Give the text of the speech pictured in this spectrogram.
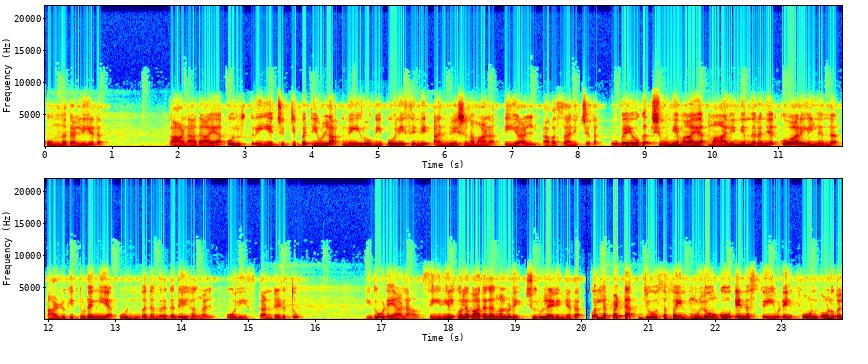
കൊന്നു തള്ളിയത്. കാണാതായ ഒരു സ്ത്രീയെ ചുറ്റിപ്പറ്റിയുള്ള നെയ്റോബി പോലീസിന്റെ അന്വേഷണമാണ് ഇയാളിൽ അവസാനിച്ചത്. ഉപയോഗശൂന്യമായ മാലിന്യം നിറഞ്ഞ ക്വാറിയിൽ നിന്ന് അഴുകിത്തുടങ്ങിയ ഒൻപത് മൃതദേഹങ്ങൾ പോലീസ് കണ്ടെടുത്തു. ഇതോടെയാണ് സീരിയൽ കൊലപാതകങ്ങളുടെ ചുരുളഴിഞ്ഞത്. കൊല്ലപ്പെട്ട ജോസഫൈൻ മുലോങ്കോ എന്ന സ്ത്രീയുടെ ഫോൺ കോളുകൾ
